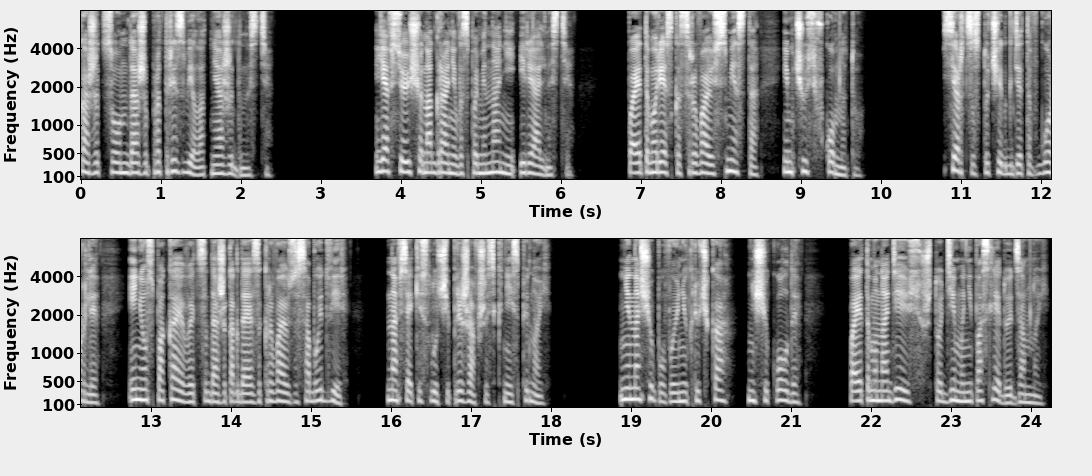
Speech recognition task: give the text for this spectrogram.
Кажется, он даже протрезвел от неожиданности. Я все еще на грани воспоминаний и реальности, поэтому резко срываюсь с места и мчусь в комнату. Сердце стучит где-то в горле и не успокаивается даже, когда я закрываю за собой дверь, на всякий случай прижавшись к ней спиной. Не нащупываю ни крючка, ни щеколды — поэтому надеюсь, что Дима не последует за мной.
